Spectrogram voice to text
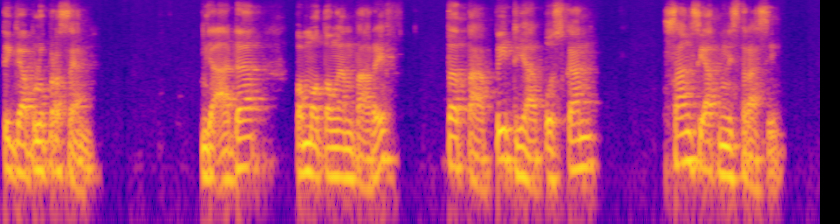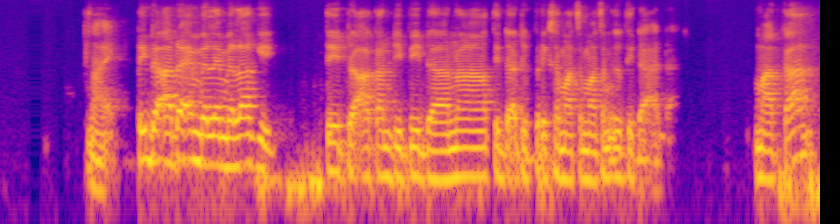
30 persen. Nggak ada pemotongan tarif, tetapi dihapuskan sanksi administrasi. Nah, tidak ada embel-embel lagi. Tidak akan dipidana, tidak diperiksa macam-macam itu tidak ada. Maka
